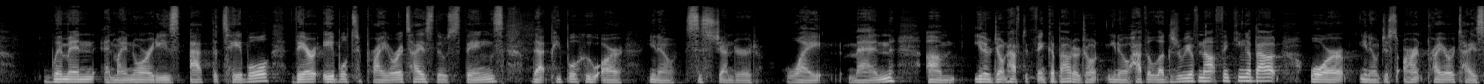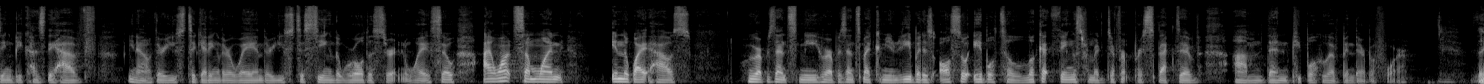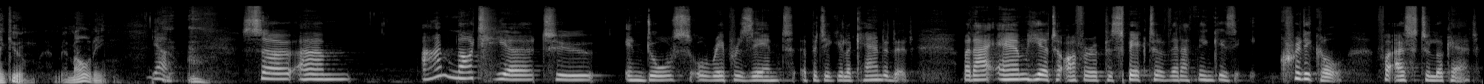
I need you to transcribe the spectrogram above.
women and minorities at the table, they're able to prioritize those things that people who are, you know, cisgendered, white, men um, either don't have to think about or don't you know have the luxury of not thinking about or you know just aren't prioritizing because they have you know they're used to getting their way and they're used to seeing the world a certain way so i want someone in the white house who represents me, who represents my community, but is also able to look at things from a different perspective um, than people who have been there before. Thank you. Melanie. Yeah. So um, I'm not here to endorse or represent a particular candidate, but I am here to offer a perspective that I think is critical for us to look at.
